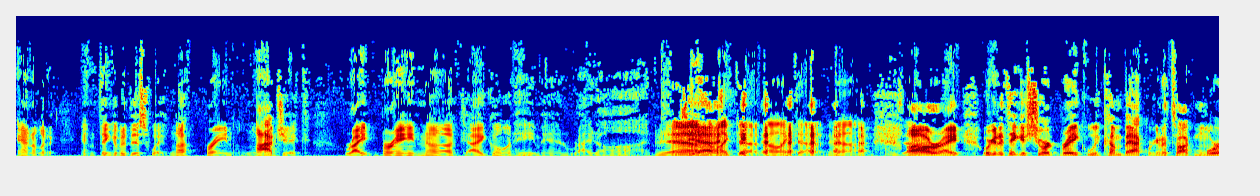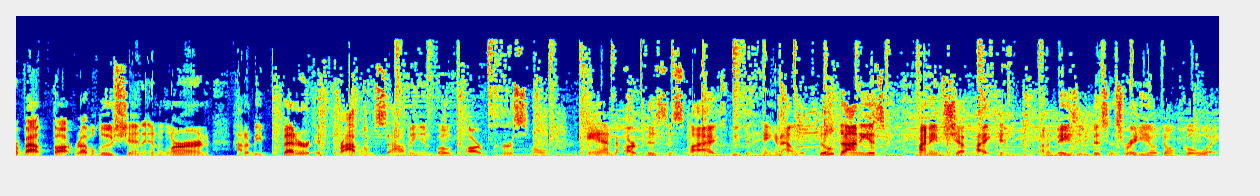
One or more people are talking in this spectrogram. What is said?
analytic. And think of it this way left brain logic, right brain uh, guy going, hey, man, right on. Yeah, I like that. I like that. Yeah, exactly. All right. We're going to take a short break. When we come back, we're going to talk more about thought revolution and learn how to be better at problem solving in both our personal and our business lives. We've been hanging out with Bill Donius. My name's Shep Hyken on Amazing Business Radio. Don't go away.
